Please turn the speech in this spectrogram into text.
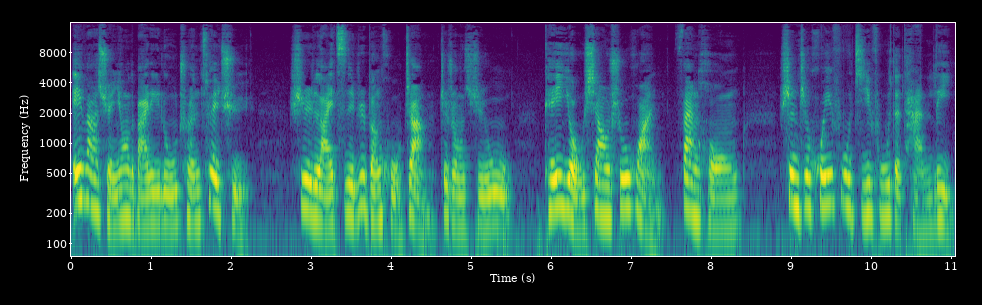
Eva 选用的白藜芦醇萃取是来自日本虎杖这种植物，可以有效舒缓泛红，甚至恢复肌肤的弹力。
